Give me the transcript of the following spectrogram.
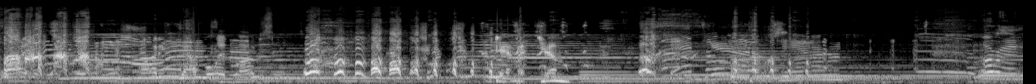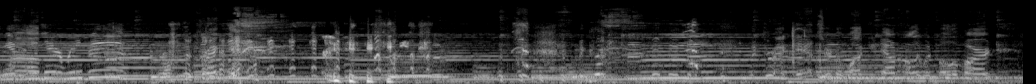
body double in love scenes. Damn it, Jim. That's good, Jim. All right. Give me Um, their reboot. the correct answer to walking down Hollywood Boulevard. Jim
